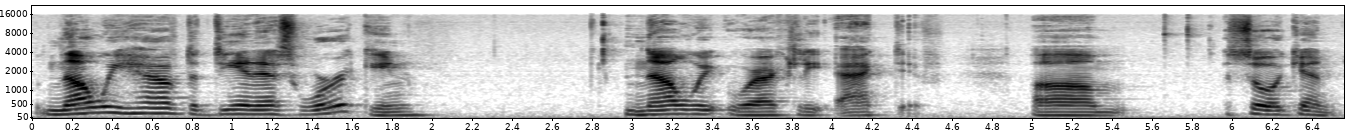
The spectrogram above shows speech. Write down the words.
now we have the DNS working. Now we, we're actually active. Um, so again,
